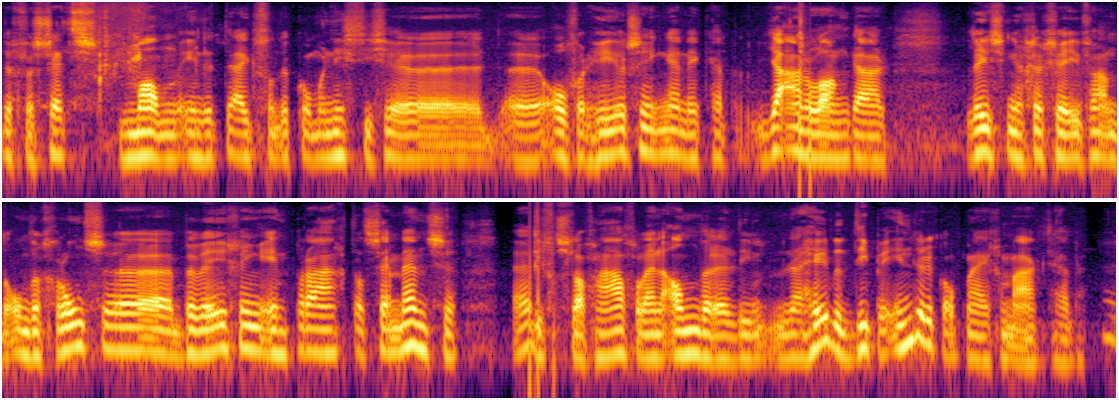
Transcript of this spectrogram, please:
de verzetsman in de tijd van de communistische uh, overheersing. En ik heb jarenlang daar lezingen gegeven aan de ondergrondse uh, beweging in Praag. Dat zijn mensen, die van Havel en anderen, die een hele diepe indruk op mij gemaakt hebben. Mhm.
